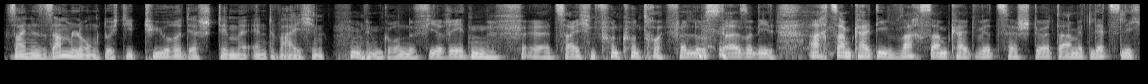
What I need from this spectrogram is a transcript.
seine Sammlung durch die Türe der Stimme entweichen. Im Grunde viel Reden, äh, Zeichen von Kontrollverlust. Also die Achtsamkeit, die Wachsamkeit wird zerstört, damit letztlich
